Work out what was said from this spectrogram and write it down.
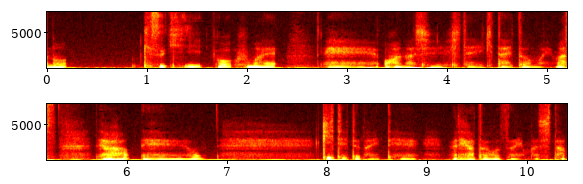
日の気づきを踏まええー、お話ししていきたいと思います。では、えー、聞いていただいてありがとうございました。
